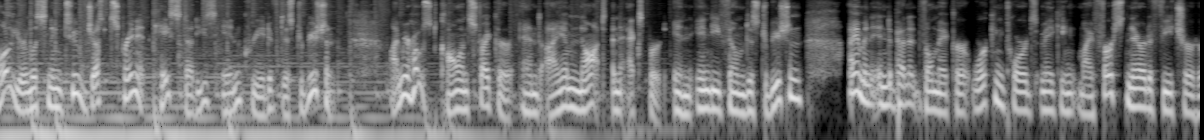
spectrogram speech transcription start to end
Hello, you're listening to Just Screen It Case Studies in Creative Distribution. I'm your host, Colin Stryker, and I am not an expert in indie film distribution. I am an independent filmmaker working towards making my first narrative feature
